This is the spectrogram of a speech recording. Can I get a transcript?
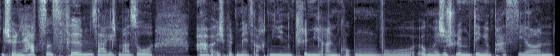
einen schönen Herzensfilm, sage ich mal so. Aber ich würde mir jetzt auch nie einen Krimi angucken, wo irgendwelche schlimmen Dinge passieren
